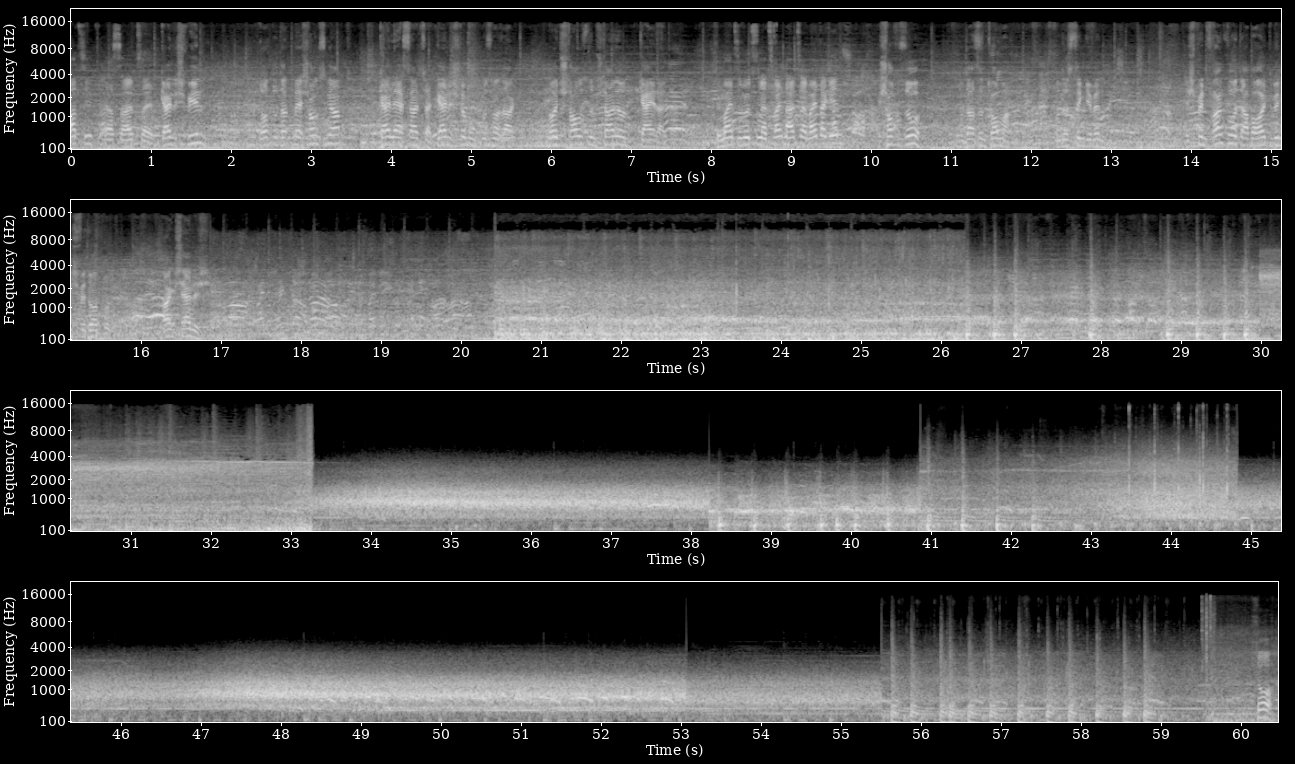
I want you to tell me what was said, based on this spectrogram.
Fazit, erste Halbzeit. Geiles Spiel. Dortmund hat mehr Chancen gehabt. Geile erste Halbzeit. Geile Stimmung, muss man sagen. 90.000 im Stadion. Geil, Alter. Wie meinst du, willst du in der zweiten Halbzeit weitergehen? Ich hoffe so. Und das ein Tor machen. Und das Ding gewinnen. Ich bin Frankfurt, aber heute bin ich für Dortmund. Sag ich ehrlich. So,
